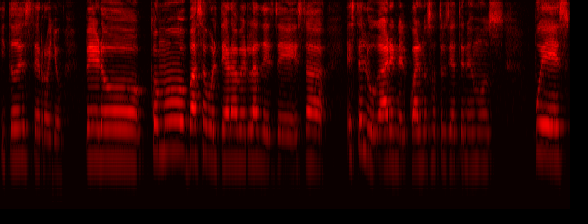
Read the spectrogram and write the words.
Y todo este rollo. Pero, ¿cómo vas a voltear a verla desde esta, este lugar en el cual nosotros ya tenemos, pues,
